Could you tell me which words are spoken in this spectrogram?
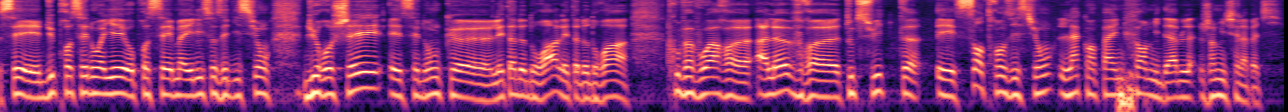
C'est du procès Noyer au procès Maëlys aux éditions du Rocher. Et c'est donc l'état de droit, l'état de droit qu'on va voir à l'œuvre tout de suite et sans transition, la campagne formidable Jean-Michel Apathy.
